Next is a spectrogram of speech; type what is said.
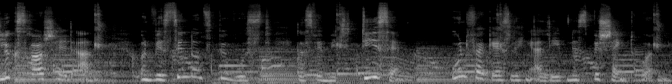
Glücksrausch hält an und wir sind uns bewusst, dass wir mit diesem unvergesslichen Erlebnis beschenkt wurden.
